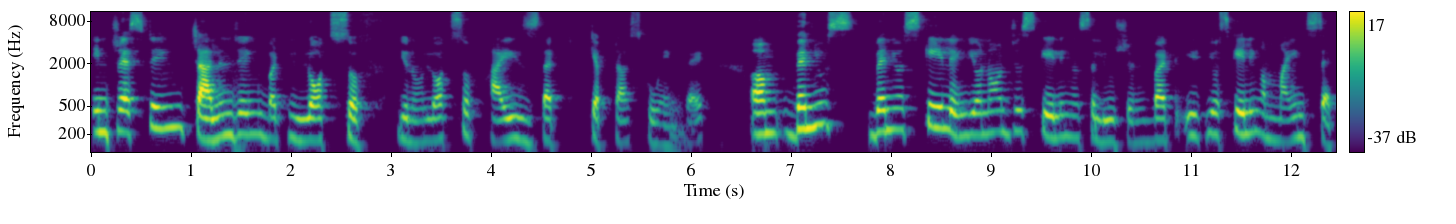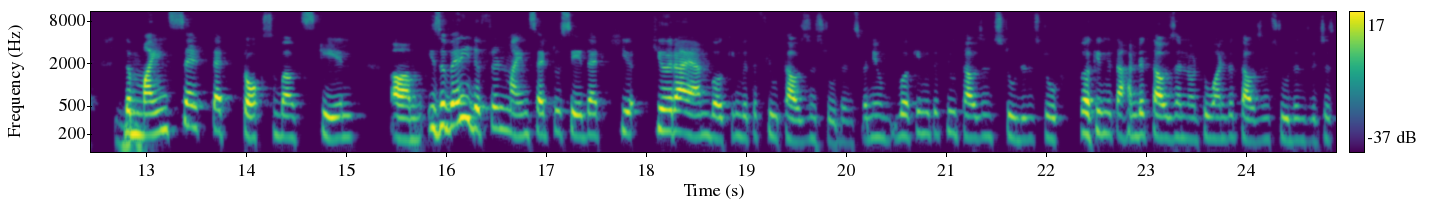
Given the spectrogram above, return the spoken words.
interesting, challenging, but lots of you know lots of highs that kept us going. Right. Um, when you when you're scaling, you're not just scaling a solution, but it, you're scaling a mindset. Mm-hmm. The mindset that talks about scale um, is a very different mindset to say that here, here I am working with a few thousand students. When you're working with a few thousand students to working with a hundred thousand or two hundred thousand students, which is,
